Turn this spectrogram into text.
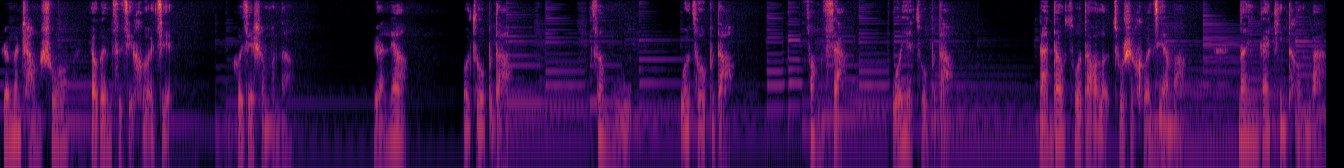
人们常说要跟自己和解，和解什么呢？原谅，我做不到；憎恶，我做不到；放下，我也做不到。难道做到了就是和解吗？那应该挺疼吧？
